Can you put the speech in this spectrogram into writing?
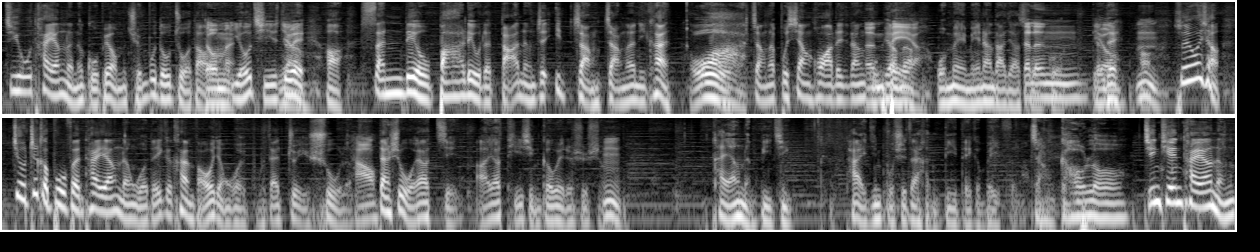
几乎太阳能的股票，我们全部都做到了，尤其这位啊三六八六的达能，这一涨涨了，你看。哇，涨得不像话的这张股票呢，啊、我们也没让大家错过，对不对？嗯，所以我想就这个部分太阳能，我的一个看法，我想我也不再赘述。数了，好，但是我要解啊，要提醒各位的是什么？嗯，太阳能毕竟它已经不是在很低的一个位置了，涨高喽。今天太阳能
